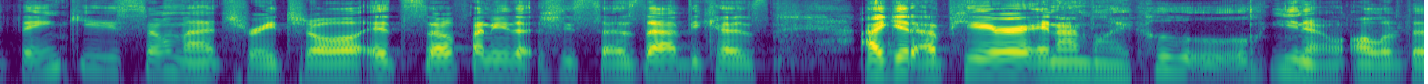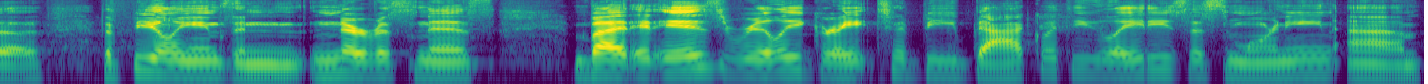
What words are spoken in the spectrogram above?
thank you so much, Rachel. It's so funny that she says that because I get up here and I'm like, you know, all of the the feelings and nervousness. But it is really great to be back with you ladies this morning. Um,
